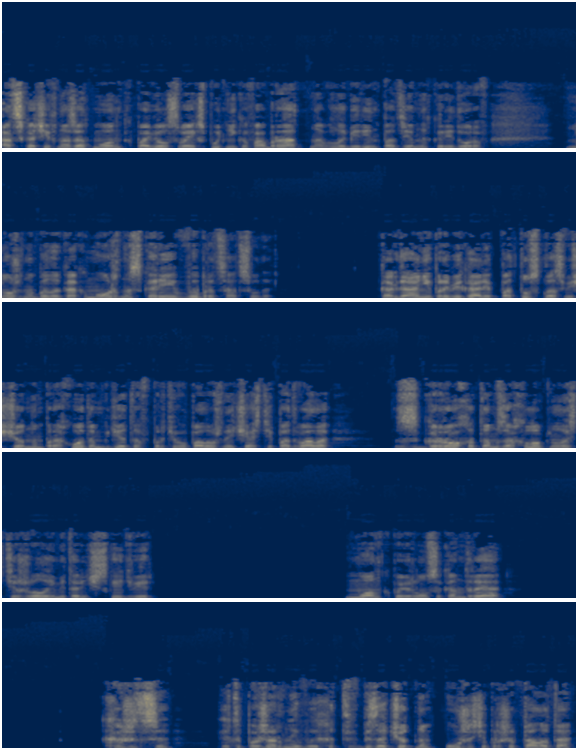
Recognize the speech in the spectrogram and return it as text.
Отскочив назад, Монг повел своих спутников обратно в лабиринт подземных коридоров. Нужно было как можно скорее выбраться отсюда. Когда они пробегали по тускло освещенным проходам, где-то в противоположной части подвала с грохотом захлопнулась тяжелая металлическая дверь. Монг повернулся к Андреа. «Кажется, «Это пожарный выход!» — в безотчетном ужасе прошептала та.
